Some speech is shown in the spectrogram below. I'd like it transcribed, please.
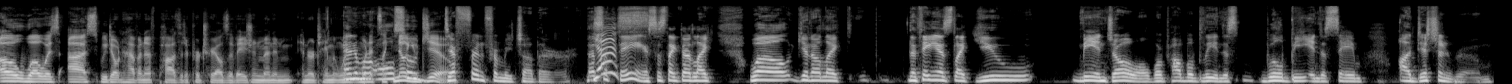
"Oh, woe is us. We don't have enough positive portrayals of Asian men in entertainment." When, and when we're it's like, also no, you do. different from each other. That's Yes. the thing. It's just like they're like, well, you know, like the thing is like you, me, and Joel will probably in this will be in the same audition room,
